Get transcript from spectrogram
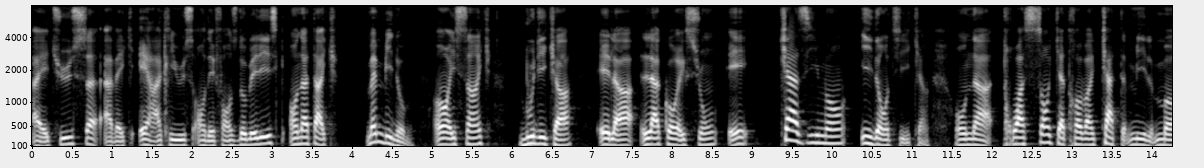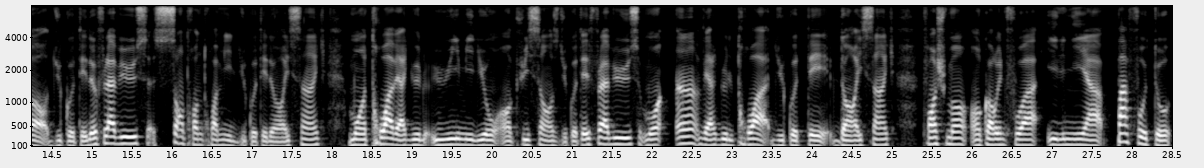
Aetius avec Heraclius en défense d'obélisque. En attaque, même binôme. Henri V, Boudica. Et là, la correction est quasiment identique. On a 384 000 morts du côté de Flavius, 133 000 du côté de Henri V, moins 3,8 millions en puissance du côté de Flavius, moins 1,3 du côté d'Henri V. Franchement, encore une fois, il n'y a pas photo.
